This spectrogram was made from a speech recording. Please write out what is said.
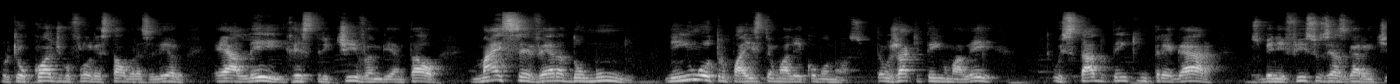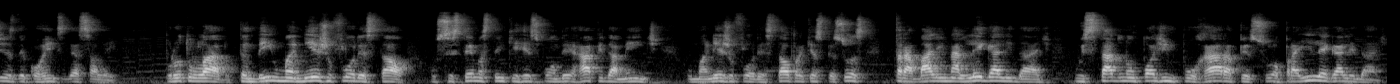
porque o Código Florestal Brasileiro é a lei restritiva ambiental mais severa do mundo. Nenhum outro país tem uma lei como o nosso. Então, já que tem uma lei, o Estado tem que entregar os benefícios e as garantias decorrentes dessa lei. Por outro lado, também o manejo florestal. Os sistemas têm que responder rapidamente o manejo florestal para que as pessoas trabalhem na legalidade. O Estado não pode empurrar a pessoa para a ilegalidade.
